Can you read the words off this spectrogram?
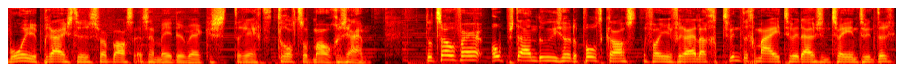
mooie prijs dus... waar Bas en zijn medewerkers terecht trots op mogen zijn. Tot zover Opstaan Doe Je Zo, de podcast van je vrijdag 20 mei 2022.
